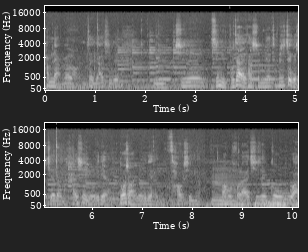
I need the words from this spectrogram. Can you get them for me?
他们两个老人在家，其实，嗯，其实子女不在他身边，特别是这个阶段，还是有一点多少有一点操心的。嗯，包括后来其实购物啊，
